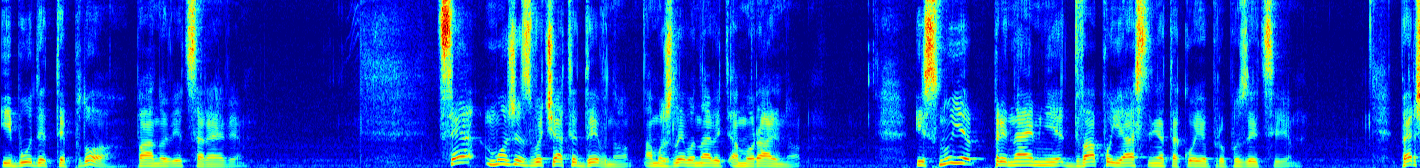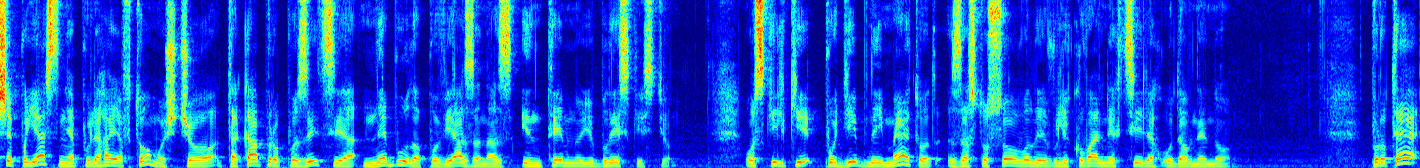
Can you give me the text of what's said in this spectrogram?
і буде тепло панові цареві. Це може звучати дивно, а можливо навіть аморально. Існує принаймні два пояснення такої пропозиції. Перше пояснення полягає в тому, що така пропозиція не була пов'язана з інтимною близькістю, оскільки подібний метод застосовували в лікувальних цілях у давнину. Проте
